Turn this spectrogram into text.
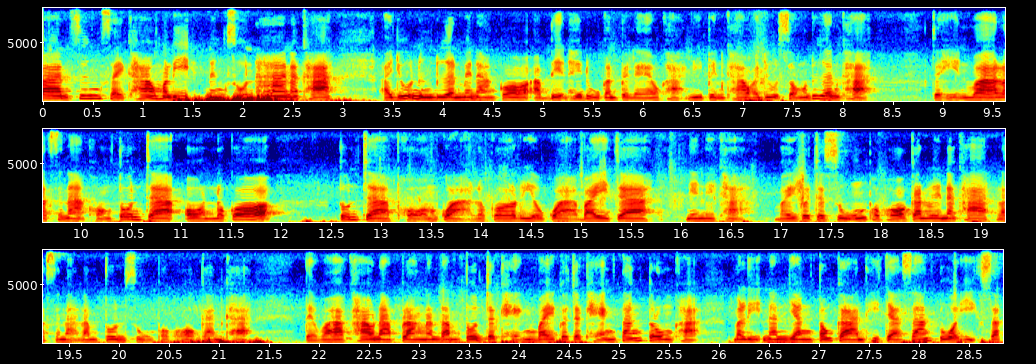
บ้าน ซึ่งใส่ข้าวมะลิ 105 นะคะ อายุ 1 เดือนแม่นางก็อัปเดตให้ดูกันไปแล้วค่ะ นี่เป็นข้าวอายุ 2 เดือนค่ะ จะเห็นว่าลักษณะของต้นจะอ่อนแล้วก็ต้นจะผอมกว่า แล้วก็เรียวกว่าใบจะเนี่ยเลยค่ะ ใบก็จะสูงพอๆกันเลยนะคะ ลักษณะลำต้นสูงพอๆกันค่ะ แต่ว่าข้าวนาปลังนั้นลำต้นจะแข็งใบก็จะแข็งตั้งตรงค่ะ มะลินั้นยังต้องการที่จะสร้างตัวอีกสัก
